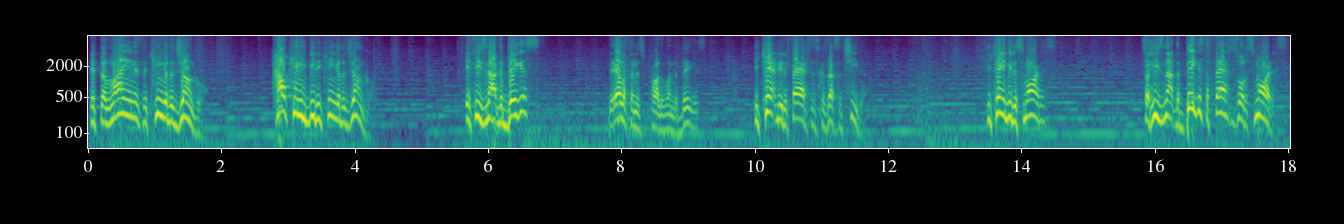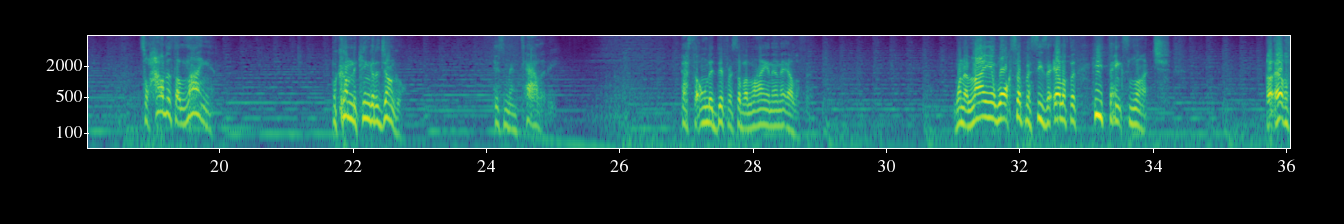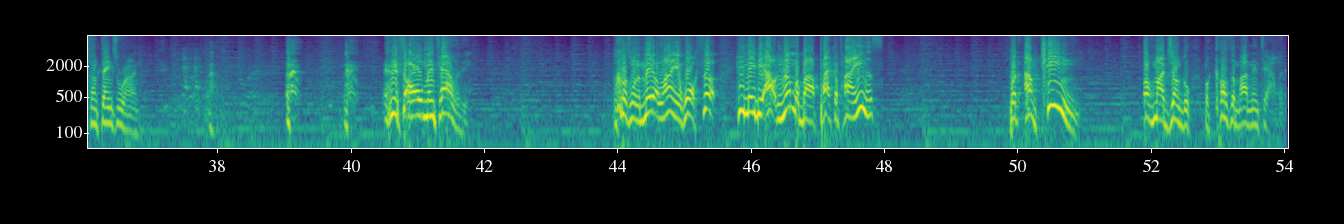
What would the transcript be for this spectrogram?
If the lion is the king of the jungle, how can he be the king of the jungle? If he's not the biggest, the elephant is probably one of the biggest. He can't be the fastest because that's a cheetah. He can't be the smartest. So he's not the biggest, the fastest, or the smartest. So how does a lion become the king of the jungle? His mentality. That's the only difference of a lion and an elephant. When a lion walks up and sees an elephant, he thinks lunch. An elephant thinks run. and it's all mentality. Because when a male lion walks up, he may be outnumbered by a pack of hyenas. But I'm king of my jungle because of my mentality.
